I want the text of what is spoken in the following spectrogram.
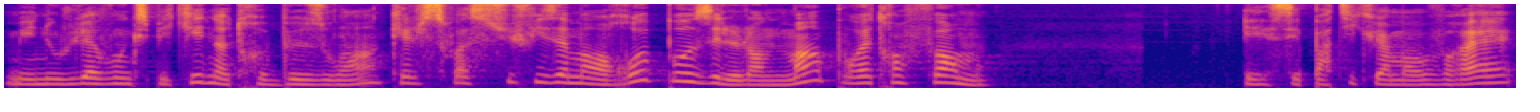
Mais nous lui avons expliqué notre besoin qu'elle soit suffisamment reposée le lendemain pour être en forme. Et c'est particulièrement vrai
